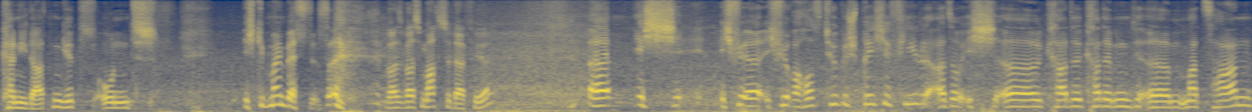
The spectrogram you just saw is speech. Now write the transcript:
Kandidaten gibt und ich gebe mein Bestes. Was, was machst du dafür? Äh, ich, ich, führe, ich führe Haustürgespräche viel. Also ich äh, gerade gerade im äh, Marzahn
